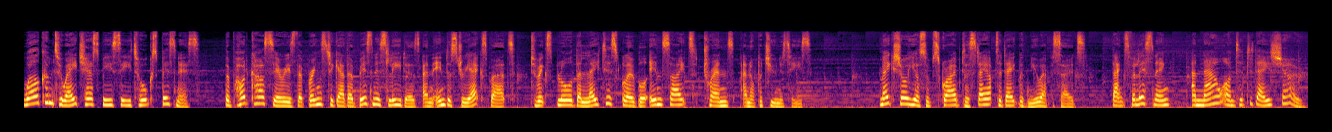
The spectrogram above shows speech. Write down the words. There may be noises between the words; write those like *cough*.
Welcome to HSBC Talks Business, the podcast series that brings together business leaders and industry experts to explore the latest global insights, trends, and opportunities. Make sure you're subscribed to stay up to date with new episodes. Thanks for listening, and now on to today's show.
